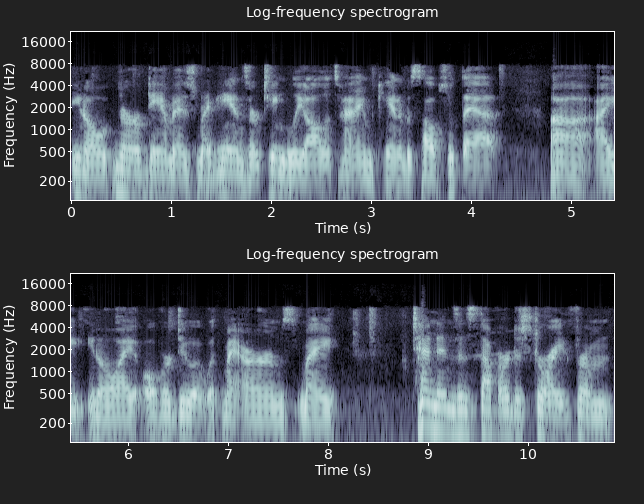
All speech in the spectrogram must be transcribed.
you know, nerve damage. My hands are tingly all the time. Cannabis helps with that. Uh, I, you know, I overdo it with my arms. My tendons and stuff are destroyed from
